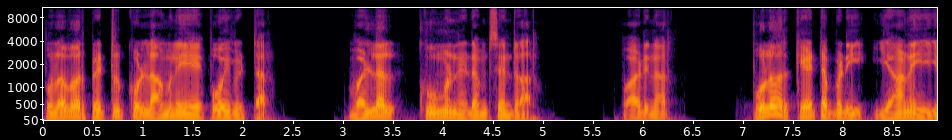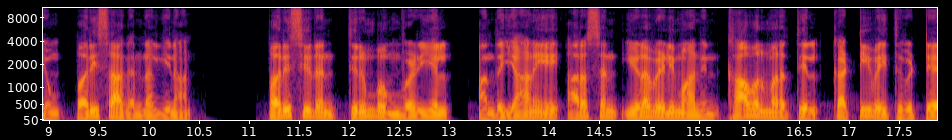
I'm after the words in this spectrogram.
புலவர் பெற்றுக்கொள்ளாமலேயே போய்விட்டார். வள்ளல் கூமனிடம் சென்றார். பாடினார் புலவர் கேட்டபடி யானையையும் பரிசாக நல்கினான். பரிசுடன் திரும்பும் வழியில் அந்த யானையை அரசன் இளவெளிமானின் காவல் மரத்தில் கட்டி வைத்துவிட்டு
